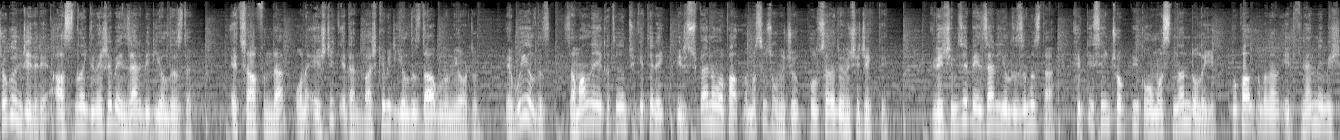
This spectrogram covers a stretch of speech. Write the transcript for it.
çok önceleri aslında Güneş'e benzer bir yıldızdı. Etrafında ona eşlik eden başka bir yıldız daha bulunuyordu ve bu yıldız zamanla yakıtını tüketerek bir süpernova patlaması sonucu pulsara dönüşecekti. Güneşimize benzer yıldızımız da kütlesinin çok büyük olmasından dolayı bu patlamadan etkilenmemiş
